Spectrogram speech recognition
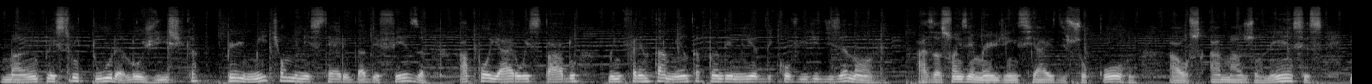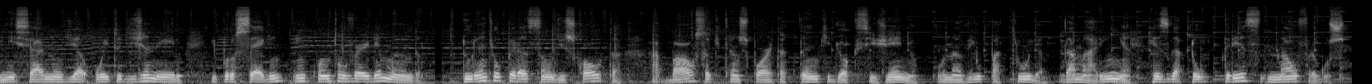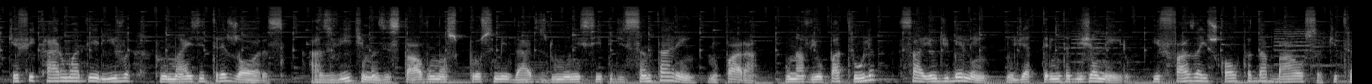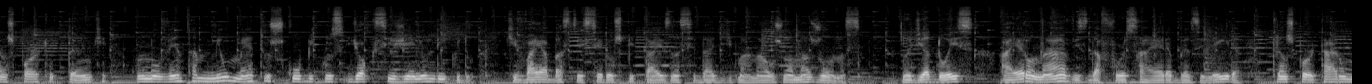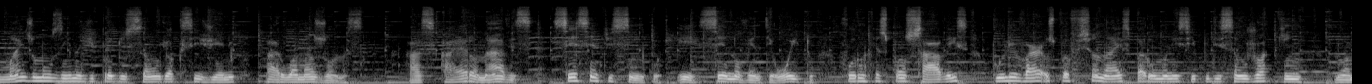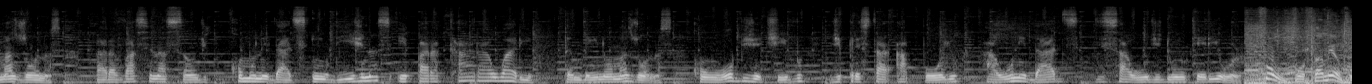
Uma ampla estrutura logística permite ao Ministério da Defesa apoiar o Estado no enfrentamento à pandemia de Covid-19. As ações emergenciais de socorro aos amazonenses iniciaram no dia 8 de janeiro e prosseguem enquanto houver demanda. Durante a operação de escolta, a balsa que transporta tanque de oxigênio, o navio patrulha da Marinha, resgatou três náufragos que ficaram à deriva por mais de três horas. As vítimas estavam nas proximidades do município de Santarém, no Pará. O navio patrulha saiu de Belém no dia 30 de janeiro e faz a escolta da balsa que transporta o tanque com 90 mil metros cúbicos de oxigênio líquido que vai abastecer hospitais na cidade de Manaus, no Amazonas. No dia 2, aeronaves da Força Aérea Brasileira transportaram mais uma usina de produção de oxigênio para o Amazonas. As aeronaves C-105 e C-98 foram responsáveis por levar os profissionais para o município de São Joaquim, no Amazonas, para vacinação de comunidades indígenas e para Carauari, também no Amazonas, com o objetivo de prestar apoio a unidades de saúde do interior. Comportamento.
